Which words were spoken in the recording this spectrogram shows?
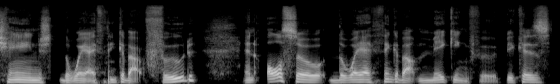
changed the way I think about food and also the way I think about making food because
